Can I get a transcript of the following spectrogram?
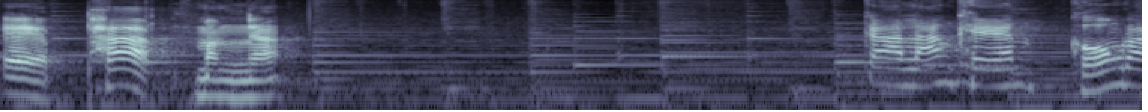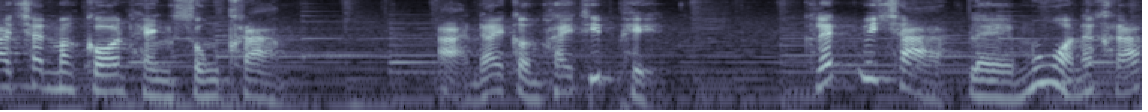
แอบภาคมังงะ การล้างแค้นของราชันมังกรแห่งสงคราม อ่านได้ก่อนใครที่เพจ เคล็ดวิชาแปลมั่วนะครับ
